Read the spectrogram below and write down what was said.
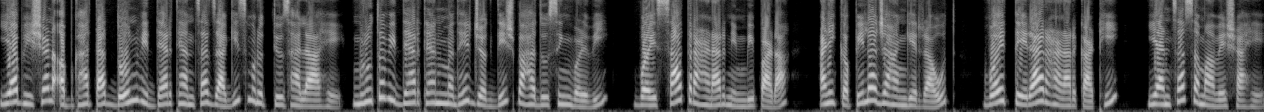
या भीषण अपघातात दोन विद्यार्थ्यांचा जागीच मृत्यू झाला आहे. मृत विद्यार्थ्यांमध्ये जगदीश बहादूरसिंग वळवी वय सात राहणार निंबीपाडा आणि कपिला जहांगीर राऊत वय तेरा राहणार काठी यांचा समावेश आहे.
